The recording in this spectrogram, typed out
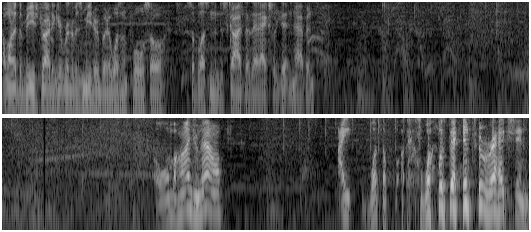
I wanted the Beast Drive to get rid of his meter, but it wasn't full, so it's a blessing in disguise that that actually didn't happen. Oh, I'm behind you now. I... What the fuck? what was that interaction?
